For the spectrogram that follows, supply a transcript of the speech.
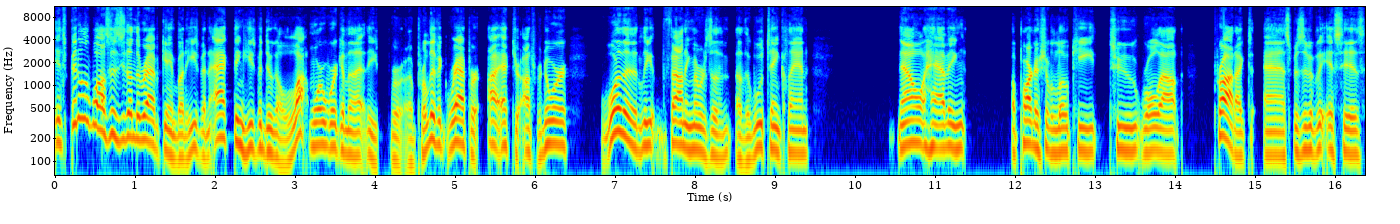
it's been a little while since he's done the rap game, but he's been acting. He's been doing a lot more work than that. He's a prolific rapper, actor, entrepreneur, one of the founding members of, of the Wu Tang Clan, now having a partnership with Lowkey to roll out product, and specifically it's his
